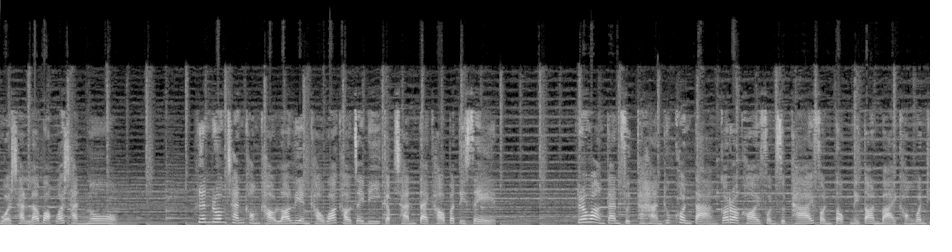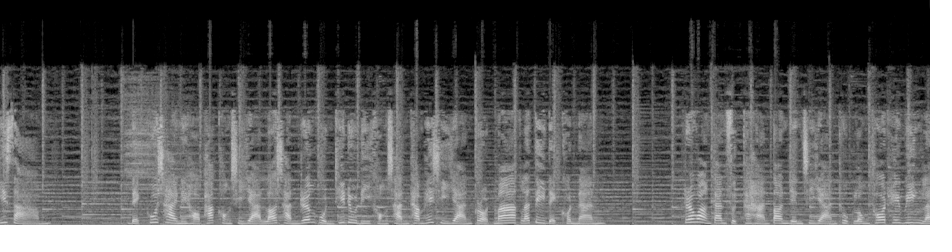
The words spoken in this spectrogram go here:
หัวฉันแล้วบอกว่าฉันโง่ เพื่อนร่วมชั้นของเขาล้อเลียนเขาว่าเขาใจดีกับฉันแต่เขาปฏิเสธระหว่างการฝึกทหารทุกคนต่างก็รอคอยฝนสุดท้ายฝนตกในตอนบ่ายของวันที่สาม เด็กผู้ชายในหอพักของชีหยานล้อฉันเรื่องหุ่นที่ดูดีของฉันทำให้ชีหยานโกรธมากและตีเด็กคนนั้น ระหว่างการฝึกทหารตอนเย็นชีหยานถูกลงโทษให้วิ่งและ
